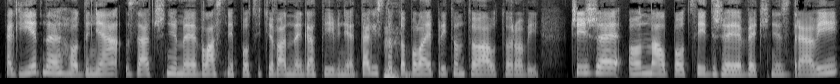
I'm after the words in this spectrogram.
tak jedného dňa začneme vlastne pociťovať negatívne. Takisto to mhm. bolo aj pri tomto autorovi. Čiže on mal pocit, že je väčšine zdravý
